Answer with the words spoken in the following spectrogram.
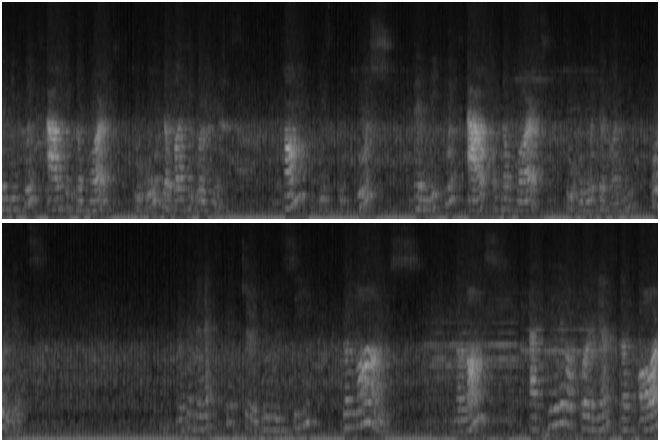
the liquid out of the heart to all the body organs. Pump is to push the liquid out of the heart to all the body organs. Look at the next picture. You will see the lungs. The lungs are pair of organs that are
